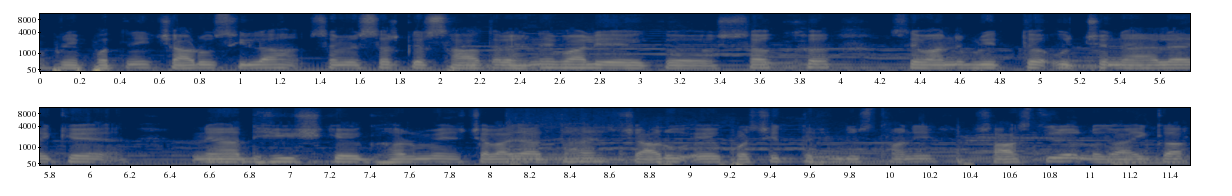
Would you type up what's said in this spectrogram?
अपनी पत्नी चारूशिला समेसर के साथ रहने वाली एक सख, सेवानिवृत्त उच्च न्यायालय के न्यायाधीश के घर में चला जाता है। चारू एक प्रसिद्ध हिंदुस्तानी शास्त्रीय गायिका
